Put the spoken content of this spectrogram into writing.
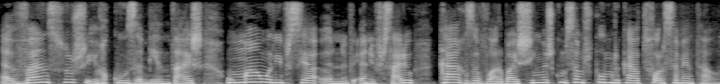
avanços e recuos ambientais, um mau aniversário, carros a voar baixinho, mas começamos pelo mercado orçamental.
